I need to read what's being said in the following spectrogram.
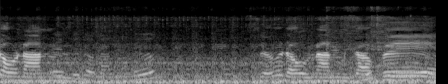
đậu nành sữa đậu nành nước. Sữa đậu nành cà phê.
